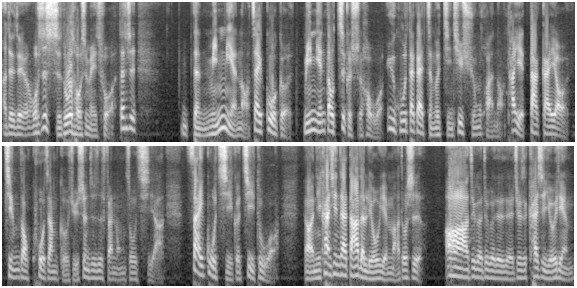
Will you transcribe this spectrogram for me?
啊，对对，我是死多头是没错。但是等明年哦，再过个明年到这个时候，我预估大概整个景气循环哦，它也大概要进入到扩张格局，甚至是繁荣周期啊。再过几个季度哦，啊，你看现在大家的留言嘛，都是啊，这个这个对对，就是开始有一点。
